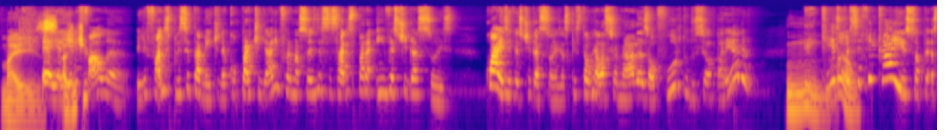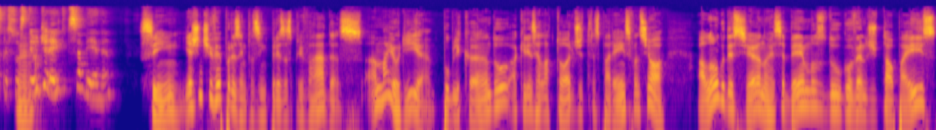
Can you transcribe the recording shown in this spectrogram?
Mas é, e aí a ele gente fala, ele fala explicitamente, né? Compartilhar informações necessárias para investigações. Quais investigações? As que estão relacionadas ao furto do seu aparelho? Hum, Tem que não. especificar isso. As pessoas é. têm o direito de saber, né? Sim, e a gente vê, por exemplo, as empresas privadas, a maioria publicando aqueles relatórios de transparência, falando assim: ó, ao longo desse ano recebemos do governo de tal país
